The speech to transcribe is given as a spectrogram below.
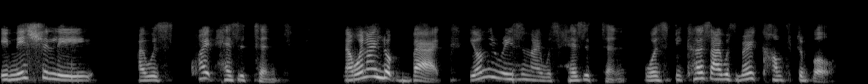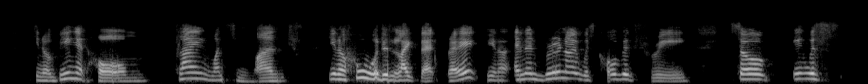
initially, I was quite hesitant. Now, when I look back, the only reason I was hesitant was because I was very comfortable, you know, being at home, flying once a month. You know, who wouldn't like that, right? You know, and then Brunei was COVID free. So it was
